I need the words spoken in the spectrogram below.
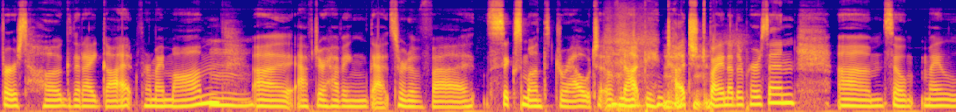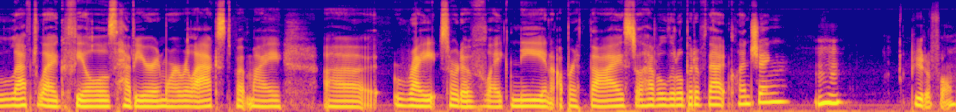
first hug that I got from my mom uh, after having that sort of uh, six month drought of not being touched by another person. Um, so my left leg feels heavier and more relaxed, but my uh, right sort of like knee and upper thigh still have a little bit of that clenching. Beautiful.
